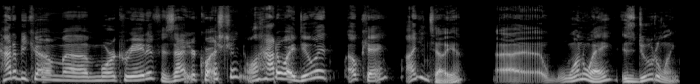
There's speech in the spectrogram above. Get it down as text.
how to become uh, more creative? Is that your question? Well, how do I do it? Okay, I can tell you. Uh, one way is doodling.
